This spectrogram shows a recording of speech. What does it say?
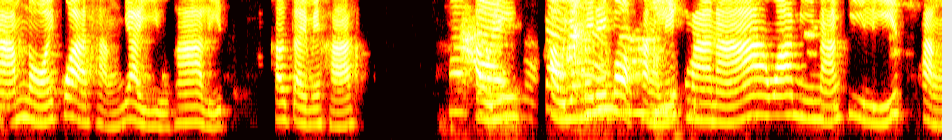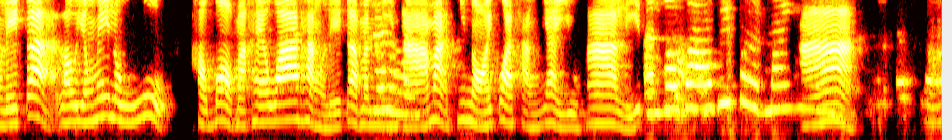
น้ำน้อยกว่าถังใหญ่อยู่ห้าลิตร เข้าใจไหมคะ เขายังเขายังไม่ได้บอกถังเล็กมานะ ว่ามีน้ำกี่ลิตร ถังเล็กอะเรายังไม่รู้ เขาบอกมาแค่ว่าถังเล็กอะมันมีน้ำอะที่น้อยกว่าถังใหญ่อยู่ห้าลิตรอันเบาๆพี่เปิดไหมอ่าเหรอ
